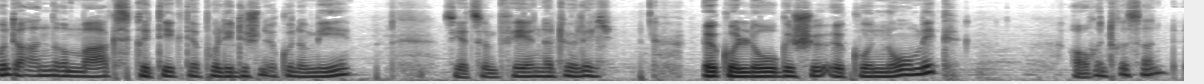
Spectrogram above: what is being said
unter anderem Marx Kritik der politischen Ökonomie, sehr zu empfehlen natürlich, ökologische Ökonomik, auch interessant,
